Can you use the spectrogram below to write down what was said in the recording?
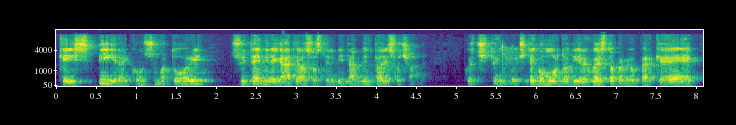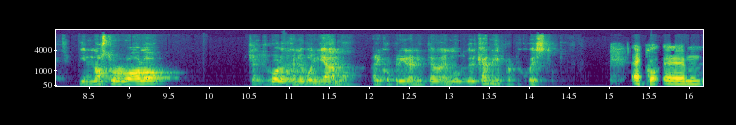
che ispira i consumatori sui temi legati alla sostenibilità ambientale e sociale. Ci tengo, ci tengo molto a dire questo proprio perché il nostro ruolo, cioè il ruolo che noi vogliamo ricoprire all'interno del mondo del cane è proprio questo. Ecco, ehm,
